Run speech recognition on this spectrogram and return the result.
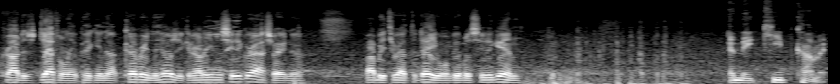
Crowd is definitely picking up. Covering the hills, you can hardly even see the grass right now. Probably throughout the day, you won't be able to see it again. And they keep coming.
